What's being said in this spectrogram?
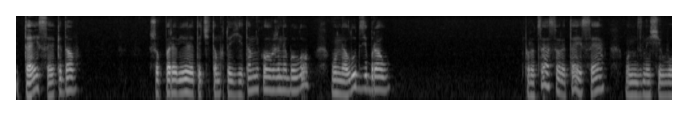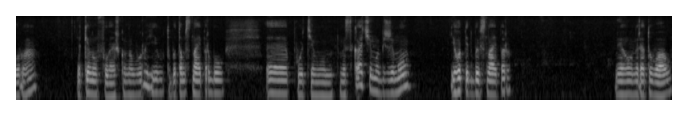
і те і все кидав, щоб перевірити, чи там хто є. Там нікого вже не було. Он я лут зібрав. Процесори, те і все. Он знищив ворога. Я кинув флешку на ворогів, то бо там снайпер був. Е, потім ми скачемо, біжимо. Його підбив снайпер. Я його рятував.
